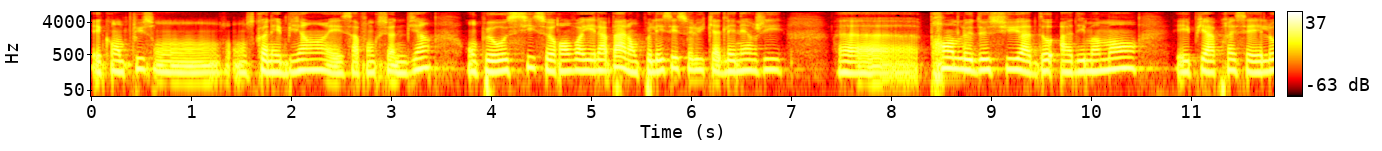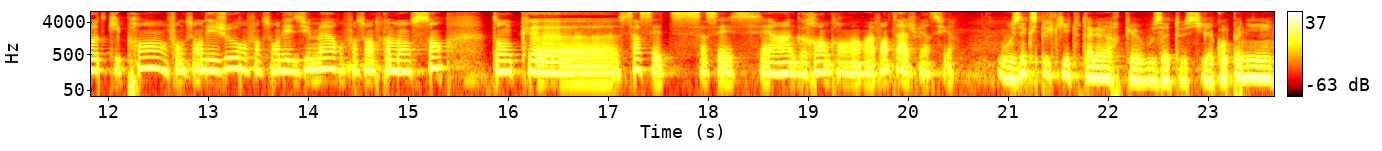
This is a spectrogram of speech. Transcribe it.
et qu'en plus on, se connaît bien et ça fonctionne bien, on peut aussi se renvoyer la balle. On peut laisser celui qui a de l'énergie euh, prendre le dessus à, à, des moments. Et puis après, c'est l'autre qui prend en fonction des jours, en fonction des humeurs, en fonction de comment on se sent. Donc euh, ça, c'est un grand, grand avantage, bien sûr. Vous expliquiez tout à l'heure que vous êtes aussi accompagné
